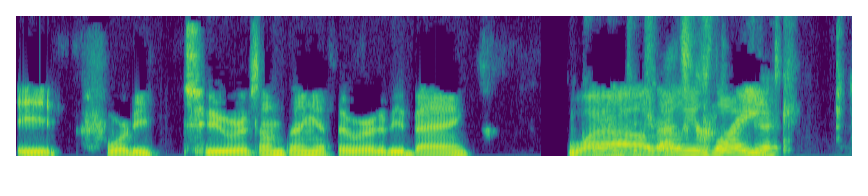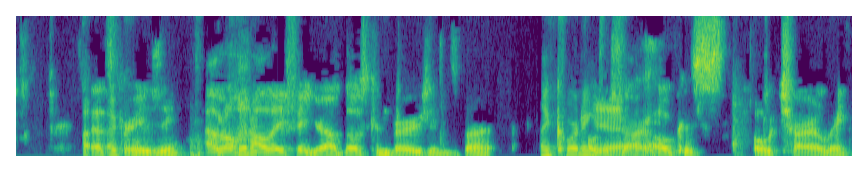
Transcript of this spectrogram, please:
842 or something if it were to be banked. Wow, According to that's Charlie's great. logic. That's Acco- crazy. I don't know how they figure out those conversions, but According oh, to Yeah. Char- Charlie, oh, cause oh, Charlie.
